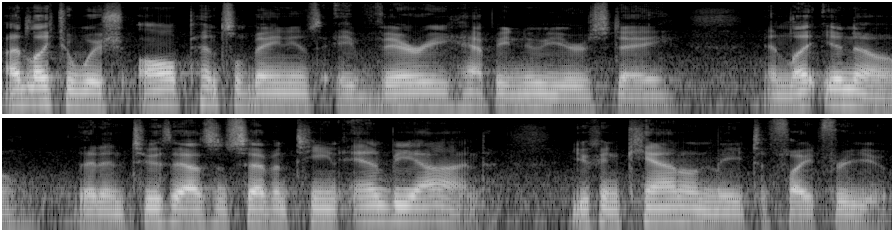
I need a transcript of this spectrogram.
I'd like to wish all Pennsylvanians a very happy New Year's Day and let you know that in 2017 and beyond, you can count on me to fight for you.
